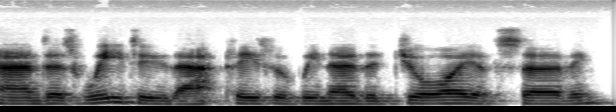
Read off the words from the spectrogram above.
And as we do that, please would we know the joy of serving.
